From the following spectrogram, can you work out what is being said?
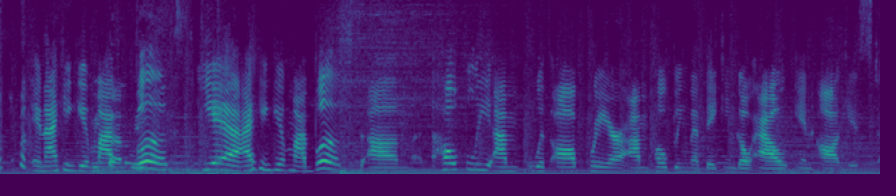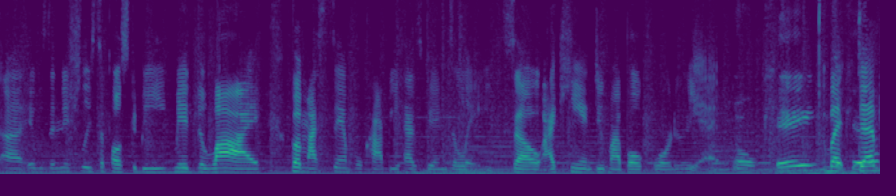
and I can get We my books, yeah, I can get my books. Um, hopefully i'm with all prayer i'm hoping that they can go out in august uh, it was initially supposed to be mid-july but my sample copy has been delayed so i can't do my bulk order yet Okay. but Okay, that's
